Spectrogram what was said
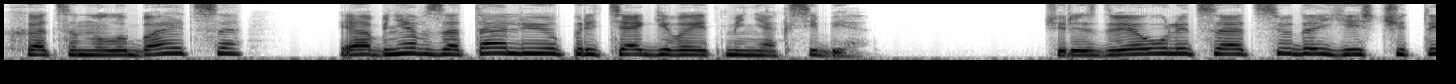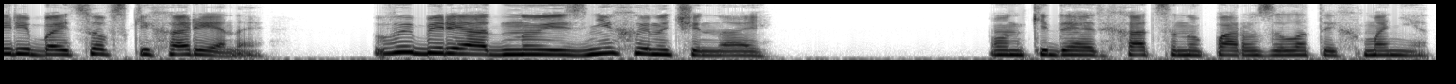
Хадсон улыбается и, обняв за талию, притягивает меня к себе. Через две улицы отсюда есть четыре бойцовских арены — Выбери одну из них и начинай». Он кидает Хадсону пару золотых монет.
